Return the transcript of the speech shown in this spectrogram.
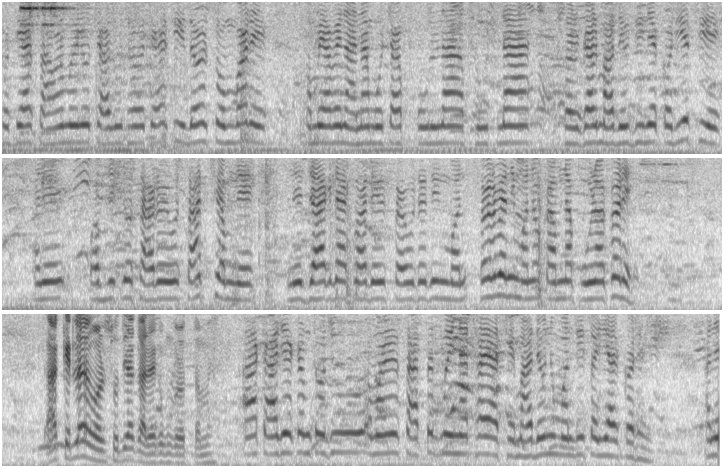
તો ત્યાં શ્રાવણ મહિનો ચાલુ થયો. ત્યારથી દર સોમવારે અમે હવે નાના મોટા ફૂલના ફ્રૂટના શણગાર મહાદેવજીને કરીએ છીએ અને પબ્લિકનો સારો એવો સાથ છે અમને. અને જાગનાથ મહાદેવ સર્વની મન સર્વની મનોકામના પૂર્ણ કરે. આ કેટલા વર્ષોથી આ કાર્યક્રમ કરો તમે? આ કાર્યક્રમ તો જો અમારે સાત જ મહિના થયા છે. મહાદેવનું મંદિર તૈયાર કરે. અને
